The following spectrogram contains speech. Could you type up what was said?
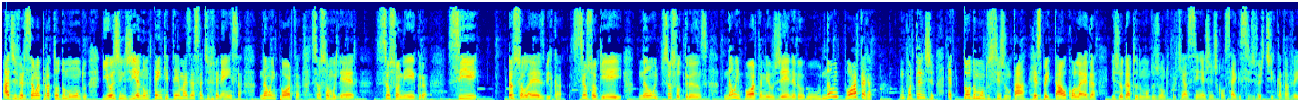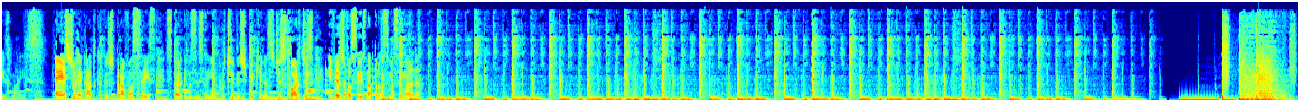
A diversão é para todo mundo e hoje em dia não tem que ter mais essa diferença. Não importa se eu sou mulher, se eu sou negra, se eu sou lésbica, se eu sou gay, não, se eu sou trans, não importa meu gênero, não importa. O importante é todo mundo se juntar, respeitar o colega e jogar todo mundo junto, porque assim a gente consegue se divertir cada vez mais. É este o recado que eu deixo para vocês. Espero que vocês tenham curtido este pequenas discórdias e vejo vocês na próxima semana.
